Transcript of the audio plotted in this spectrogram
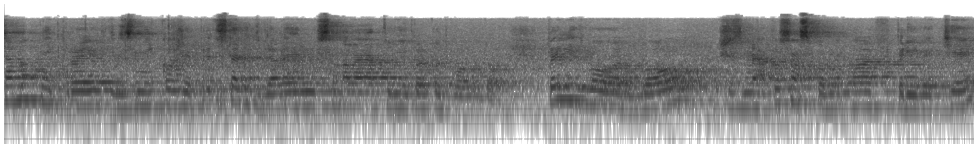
Samotný projekt vznikol, že predstaviť galériu som mala na to niekoľko dôvodov. Prvý dôvod bol, že sme, ako som spomenula v prívete, e,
